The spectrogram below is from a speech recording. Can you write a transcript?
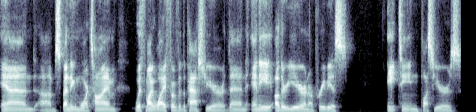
and um, spending more time with my wife over the past year than any other year in our previous 18 plus years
